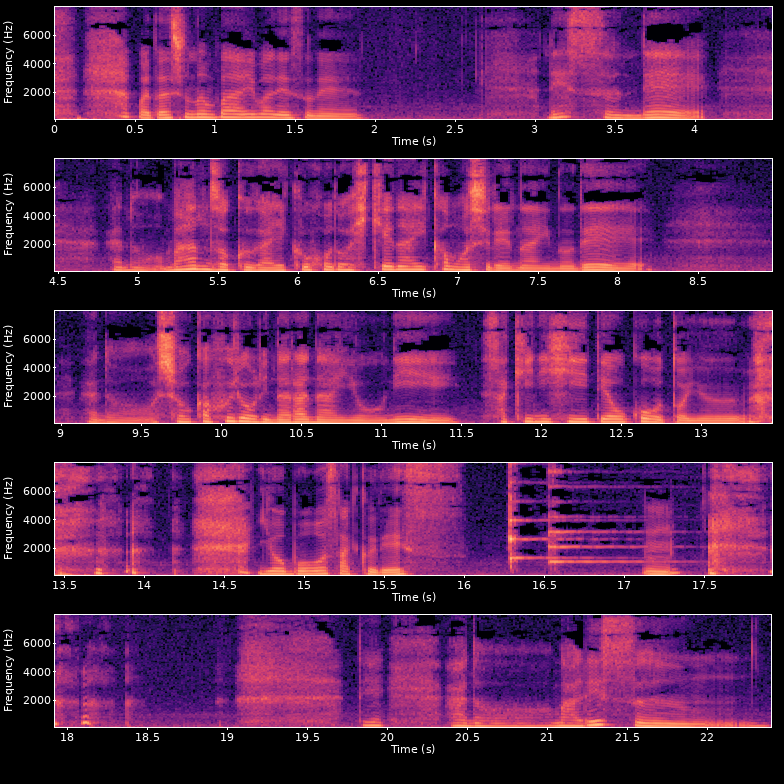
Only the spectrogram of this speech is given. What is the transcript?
私の場合はですねレッスンであの満足がいくほど弾けないかもしれないのであの消化不良にならないように先に弾いておこうという 予防策です。うん。で、あの、まあ、レッスン、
